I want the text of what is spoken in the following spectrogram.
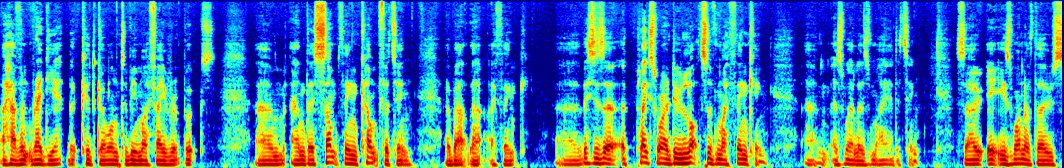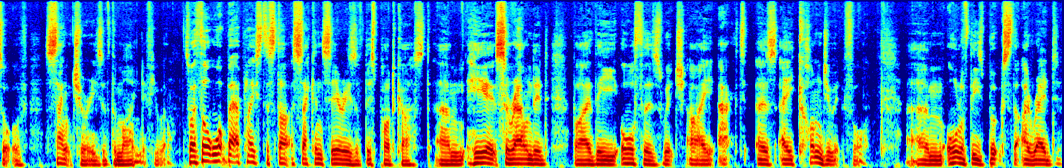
I haven't read yet that could go on to be my favourite books. Um, and there's something comforting about that, I think. Uh, this is a, a, place where I do lots of my thinking um, as well as my editing. So it is one of those sort of sanctuaries of the mind, if you will. So I thought, what better place to start a second series of this podcast? Um, here, surrounded by the authors which I act as a conduit for. Um, all of these books that I read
